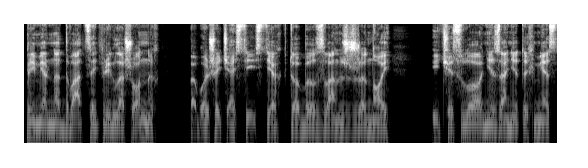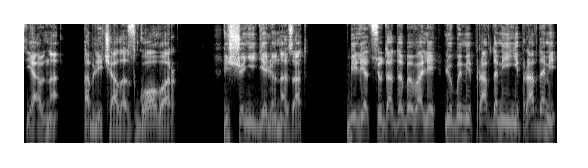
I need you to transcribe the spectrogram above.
примерно двадцать приглашенных, по большей части из тех, кто был зван с женой, и число незанятых мест явно обличало сговор. Еще неделю назад билет сюда добывали любыми правдами и неправдами,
